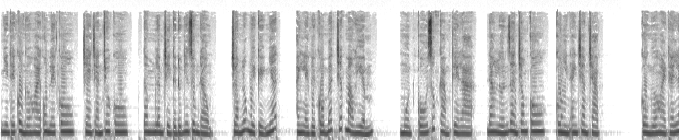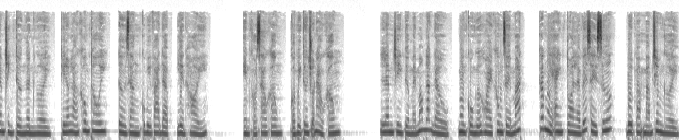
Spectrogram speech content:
nhìn thấy cổ ngựa hoài ôm lấy cô, che chắn cho cô, tâm Lâm Trình Tử đột nhiên rung động. Trong lúc nguy kịch nhất, anh lại vì cô bất chấp mạo hiểm. Một cố xúc cảm kỳ lạ đang lớn dần trong cô, cô nhìn anh chằm chạp. Cô ngựa hoài thấy Lâm Trình Tử ngần người thì lo lắng không thôi, tưởng rằng cô bị va đập, liền hỏi. Em có sao không? Có bị thương chỗ nào không? Lâm Trình Tử máy móc lắc đầu, nhưng cô ngựa hoài không rời mắt, khắp người anh toàn là vết dây xước, bụi bặm bám trên người,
